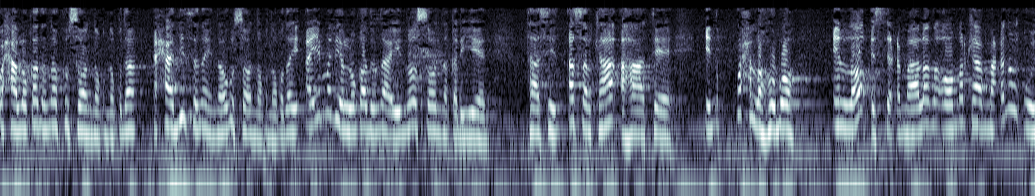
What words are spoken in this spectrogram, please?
waxaa luqadana ku soo noqnoqda axaadiidana inoogu soo noqnoqday a'imadii luqaduna ay noo soo naqliyeen taasi asalka ha ahaatee in wax la hubo in loo isticmaalana oo markaa macnuu uu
